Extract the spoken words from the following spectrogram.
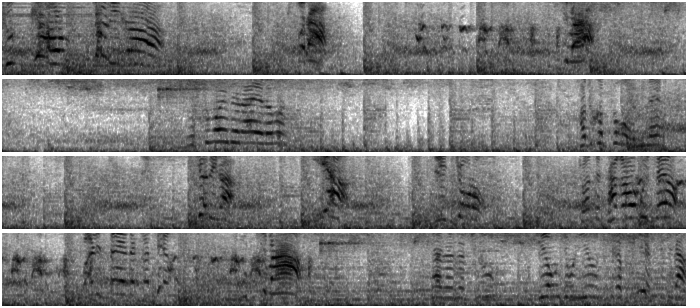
극혐 저리가 죽어라! 웃지마! 숨어야 되나 여러분? 바주카포가 없네 이쪽으로. 저한테 다가오고 있어요. 빨리 써야 될 것 같아요. 웃지마! 자자자 지금 지형집을 이웃 씨가 피했습니다.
